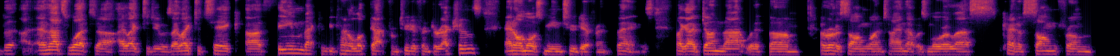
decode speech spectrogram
the and that's what uh, i like to do is i like to take a theme that can be kind of looked at from two different directions and almost mean two different things like i've done that with um i wrote a song one time that was more or less kind of sung from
